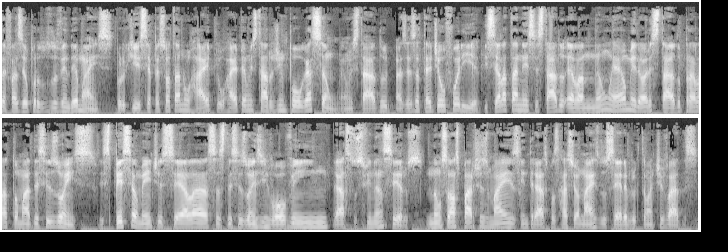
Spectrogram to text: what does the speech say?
é fazer o produto vender mais. Porque se a pessoa tá no hype, o hype é um estado de empolgação, é um estado às vezes até de euforia. E se ela tá nesse estado, ela não é o melhor estado para ela tomar decisões, especialmente se ela, essas decisões envolvem gastos financeiros. Não são as partes mais, entre aspas, racionais do cérebro que estão ativadas.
